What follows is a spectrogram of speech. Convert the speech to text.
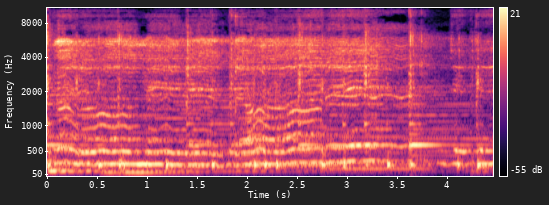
ਕਰੋ ਮੇਰੇ ਪਿਆਰੇ ਜਿੱਤੇ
